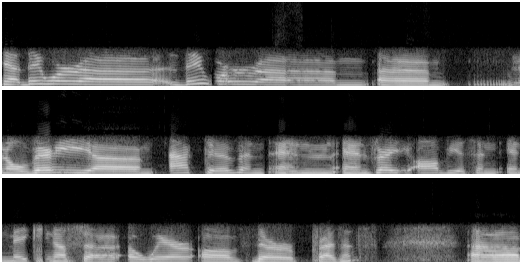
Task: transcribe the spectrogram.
Yeah, they were uh, they were um, um, you know very um, active and, and and very obvious in, in making us uh, aware of their presence. Uh,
